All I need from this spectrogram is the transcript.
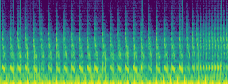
Thank you.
